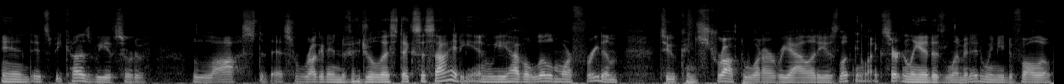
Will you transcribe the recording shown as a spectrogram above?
And it's because we have sort of lost this rugged individualistic society and we have a little more freedom to construct what our reality is looking like. Certainly, it is limited. We need to follow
